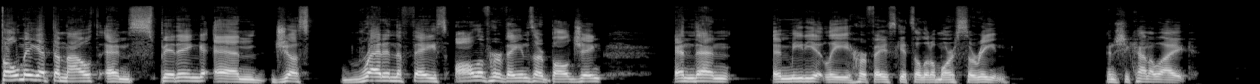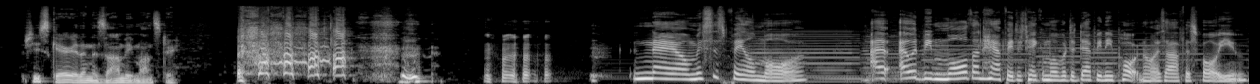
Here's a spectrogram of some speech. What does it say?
foaming at the mouth and spitting and just red in the face. All of her veins are bulging. And then immediately her face gets a little more serene. And she kind of like, She's scarier than the zombie monster. Now, Mrs. Fillmore, I, I would be more than happy to take him over to Deputy Portnoy's office for you.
